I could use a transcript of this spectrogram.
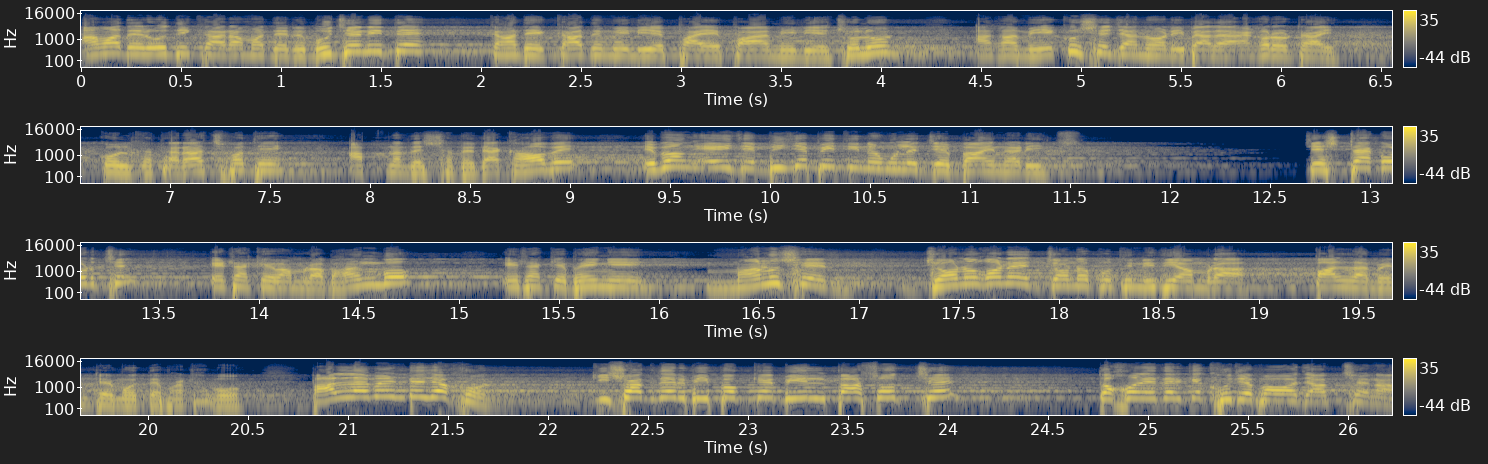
আমাদের অধিকার আমাদের বুঝে নিতে। কাঁধে কাঁধ মিলিয়ে পায়ে পা মিলিয়ে চলুন। আগামী একুশে জানুয়ারি বেলা এগারোটায় কলকাতা রাজপথে আপনাদের সাথে দেখা হবে। এবং এই যে বিজেপি তৃণমূলের যে বাইনারি চেষ্টা করছে এটাকে আমরা ভাঙব। এটাকে ভেঙে মানুষের, জনগণের জনপ্রতিনিধি আমরা পার্লামেন্টের মধ্যে পাঠাবো। পার্লামেন্টে যখন কৃষকদের বিপক্ষে বিল পাস হচ্ছে, তখন এদেরকে খুঁজে পাওয়া যাচ্ছে না।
